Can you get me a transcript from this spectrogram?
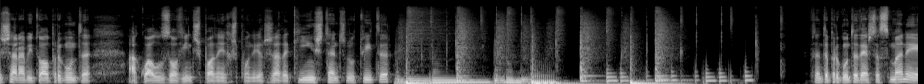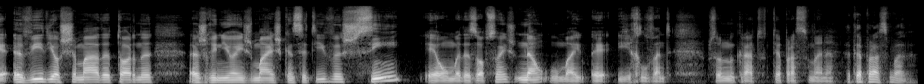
deixar a habitual pergunta à qual os ouvintes podem responder já daqui a instantes no Twitter. Portanto, a pergunta desta semana é: a videochamada torna as reuniões mais cansativas? Sim, é uma das opções. Não, o meio é irrelevante. Professor Nuno Crato, até para a semana. Até para a semana.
